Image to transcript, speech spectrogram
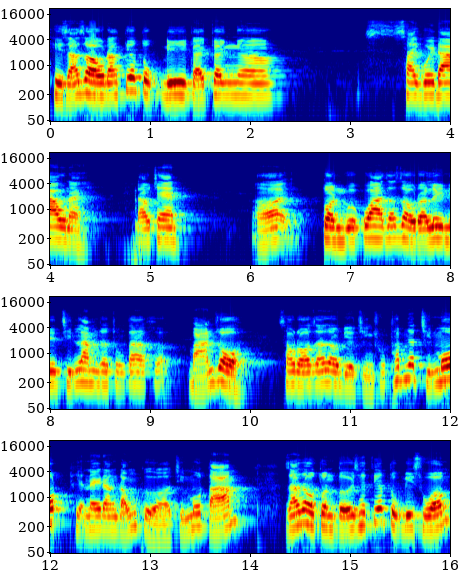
thì giá dầu đang tiếp tục đi cái kênh ờ, sideways down này down trend Đấy, tuần vừa qua giá dầu đã lên đến 95 cho chúng ta bán rồi. Sau đó giá dầu điều chỉnh xuống thấp nhất 91 hiện nay đang đóng cửa 918 giá dầu tuần tới sẽ tiếp tục đi xuống.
